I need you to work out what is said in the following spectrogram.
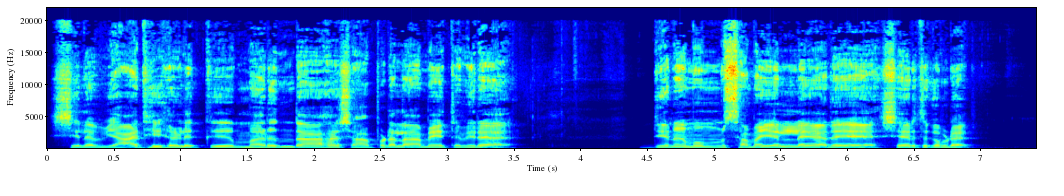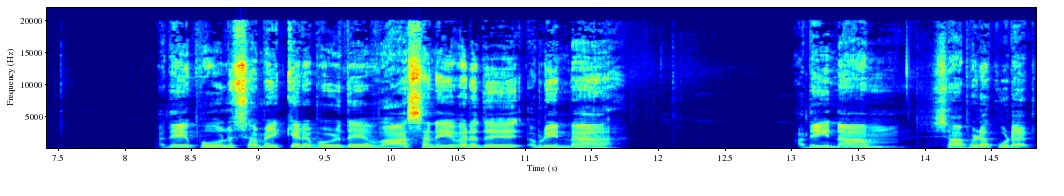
சில வியாதிகளுக்கு மருந்தாக சாப்பிடலாமே தவிர தினமும் சமையலில் அதை சேர்த்துக்கப்படாது அதே போல் சமைக்கிற பொழுதே வாசனை வருது அப்படின்னா அதை நாம் சாப்பிடக்கூடாது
